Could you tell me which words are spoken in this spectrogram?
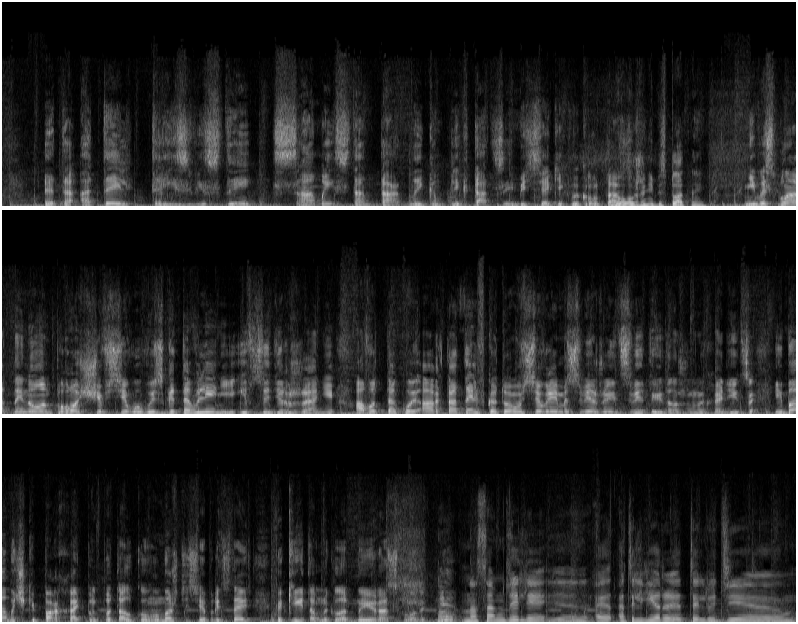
это отель три звезды самой стандартной комплектации, без всяких выкрутасов. Но он же не бесплатный. Не бесплатный, но он проще всего в изготовлении и в содержании. А вот такой арт-отель, в котором все время свежие цветы должны находиться, и бабочки порхать под потолком, вы можете себе представить, какие там накладные расходы? Ну, на самом деле, э, э, ательеры это люди э,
